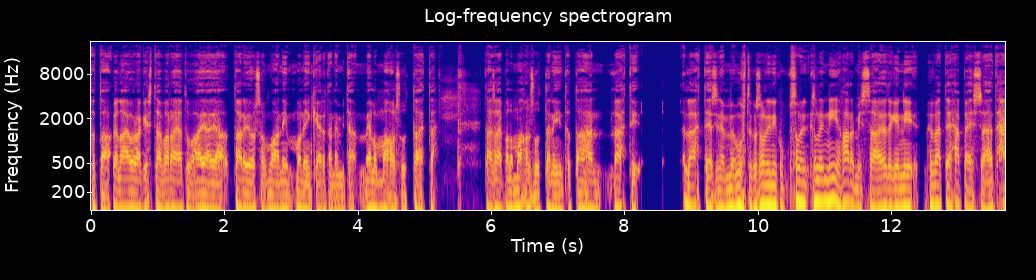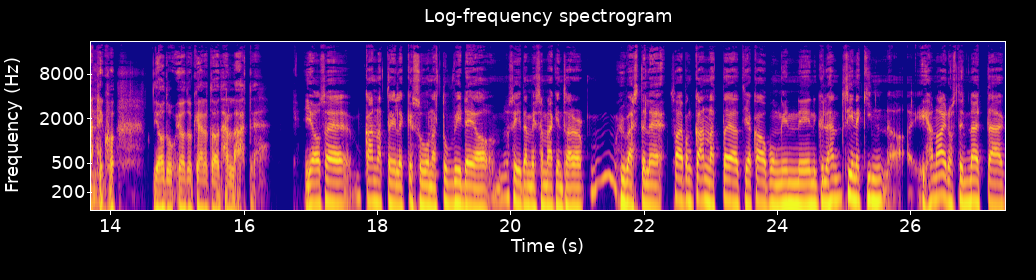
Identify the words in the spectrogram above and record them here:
tota, pelaajurakista ja varajatu aja ja tarjous on vaan niin moninkertainen, mitä meillä on mahdollisuutta, että, tai sai paljon mahdollisuutta, niin tota, hän lähti lähtee sinne. Musta kun se oli, niinku, se oli, se oli niin harmissaan jotenkin niin hyvä, ettei häpeissä, että hän niinku joutui, joutui kertoa, että hän lähtee. Joo, se kannattajillekin suunnattu video siitä, missä McIntyre hyvästelee Saipan kannattajat ja kaupungin, niin kyllähän siinäkin ihan aidosti näyttää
